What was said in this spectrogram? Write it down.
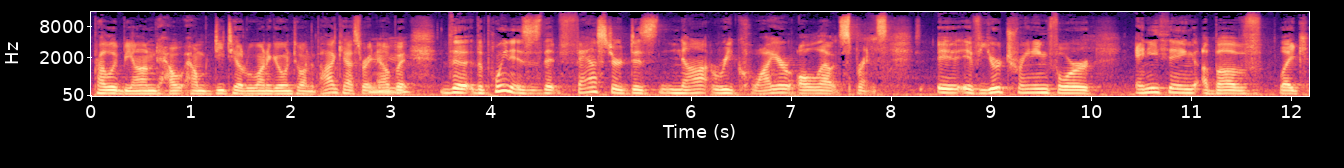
probably beyond how, how detailed we want to go into on the podcast right now. But Mm-hmm. the, the point is, is that faster does not require all out sprints. If you're training for anything above like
